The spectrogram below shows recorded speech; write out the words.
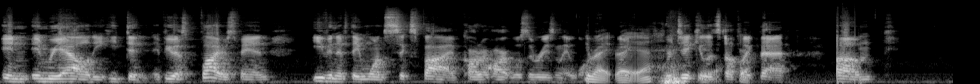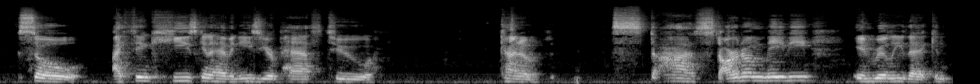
in in reality, he didn't. If you ask a Flyers fan, even if they won six five, Carter Hart was the reason they won. right right yeah Ridiculous Yeah, stuff yeah. like that. Um, so I think he's going to have an easier path to kind of st- uh, stardom, maybe, and really that can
